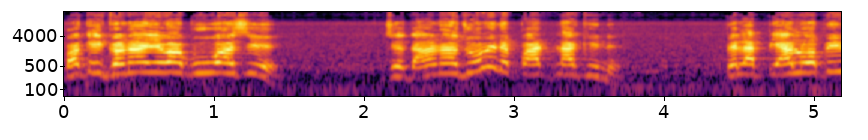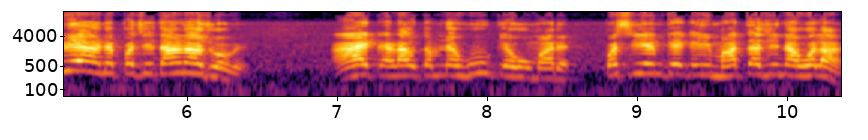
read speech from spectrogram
બાકી ઘણા એવા ભુવા છે, જે દાણા જોવે ને પાટ નાખીને, પેલા પ્યાલો પીવે અને પછી દાણા જોવે. આ ટાળાવ તમને શું કેવું મારે? પછી એમ કે એ માતાજીના ઓલા,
